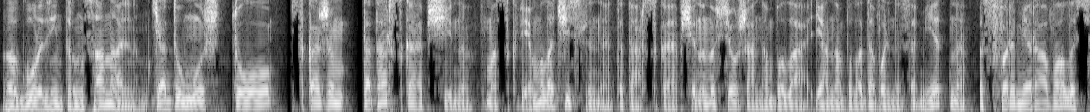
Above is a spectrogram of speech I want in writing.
городе интернациональном? Я думаю, что, скажем, татарская община в Москве, малочисленная татарская община, но все же она была, и она была довольно заметна, сформировалась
